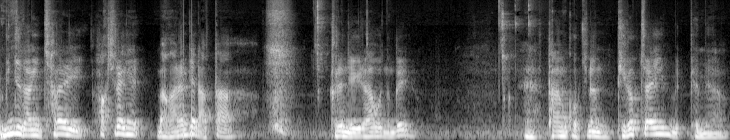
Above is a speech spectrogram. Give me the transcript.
민주당이 차라리 확실하게 망하는 게 낫다. 그런 얘기를 하고 있는 거예요. 네, 다음 곡기는 비겁자의 변명.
